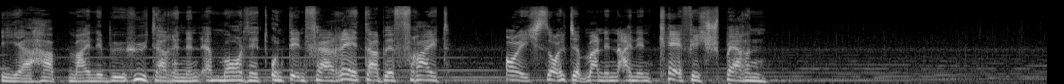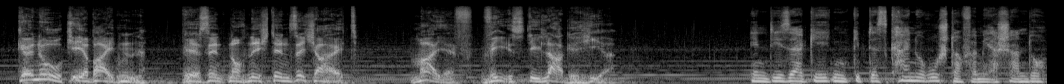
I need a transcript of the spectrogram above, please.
Ihr habt meine Behüterinnen ermordet und den Verräter befreit. Euch sollte man in einen Käfig sperren. Genug, ihr beiden! Wir sind noch nicht in Sicherheit. Majev, wie ist die Lage hier? In dieser Gegend gibt es keine Rohstoffe mehr, Shando.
